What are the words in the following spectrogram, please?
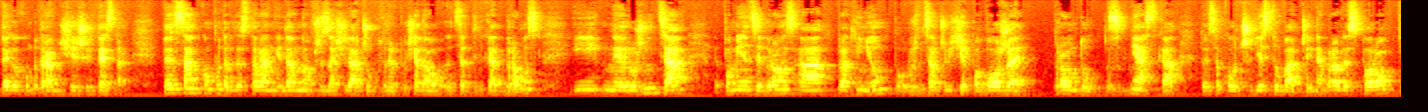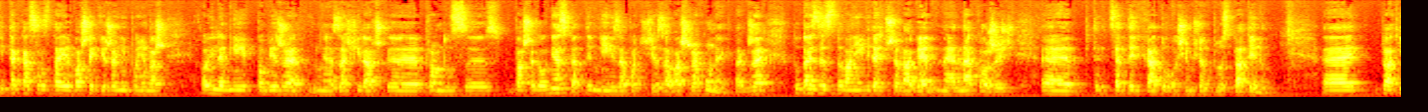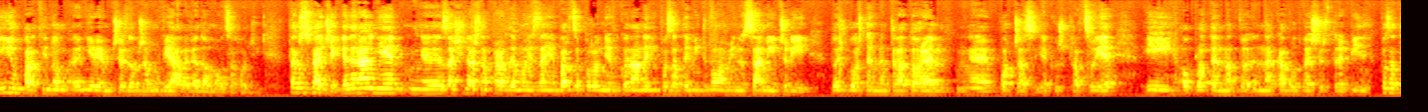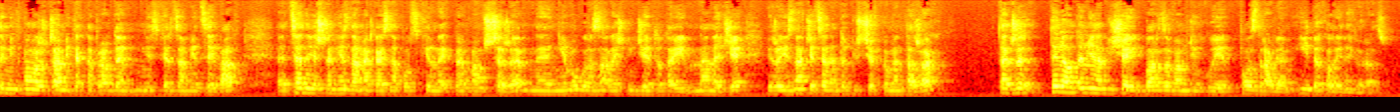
tego komputera w dzisiejszych testach. Ten sam komputer testowałem niedawno przy zasilaczu, który posiadał certyfikat brąz i e, różnica pomiędzy brąz a Platinum, po- różnica oczywiście w poborze prądu z gniazdka to jest około 30 W, czyli naprawdę sporo i ta kasa zostaje w Waszej kieszeni, ponieważ o ile mniej pobierze e, zasilacz e, prądu z, Waszego gniazdka, tym mniej zapłacicie za Wasz rachunek. Także tutaj zdecydowanie widać przewagę e, na korzyść e, certyfikatu 80 plus Platinum. E, Platinum, Platinum, e, nie wiem czy dobrze mówię, ale wiadomo o co chodzi. Także słuchajcie, generalnie e, zasilacz naprawdę moim zdaniem bardzo porządnie wykonany i poza tymi dwoma minusami, czyli dość głośnym wentylatorem e, podczas jak już pracuję i oplotem na, na kablu 24 pin. Poza tymi dwoma rzeczami tak naprawdę nie stwierdzam więcej wad. Ceny jeszcze nie znam jaka jest na polski rynek, powiem Wam szczerze. Nie mogłem znaleźć nigdzie tutaj na necie. Jeżeli znacie cenę, to piszcie w komentarzach. Także tyle ode mnie na dzisiaj. Bardzo Wam dziękuję, pozdrawiam i do kolejnego razu.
